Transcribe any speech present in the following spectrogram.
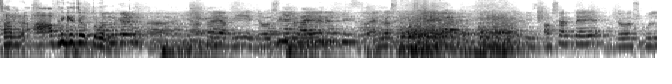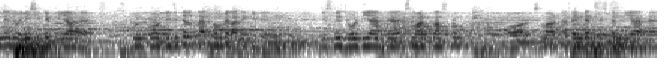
স্যার আ- আপনি কিছু একটু বলুন यहाँ पे अभी जो स्कूल में जो एनुअल स्पोर्ट्स डे है इस अवसर पे जो स्कूल ने जो इनिशिएटिव लिया है स्कूल को डिजिटल प्लेटफॉर्म पे लाने के लिए जिसमें जोर दिया है स्मार्ट क्लासरूम और स्मार्ट अटेंडेंस सिस्टम दिया है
